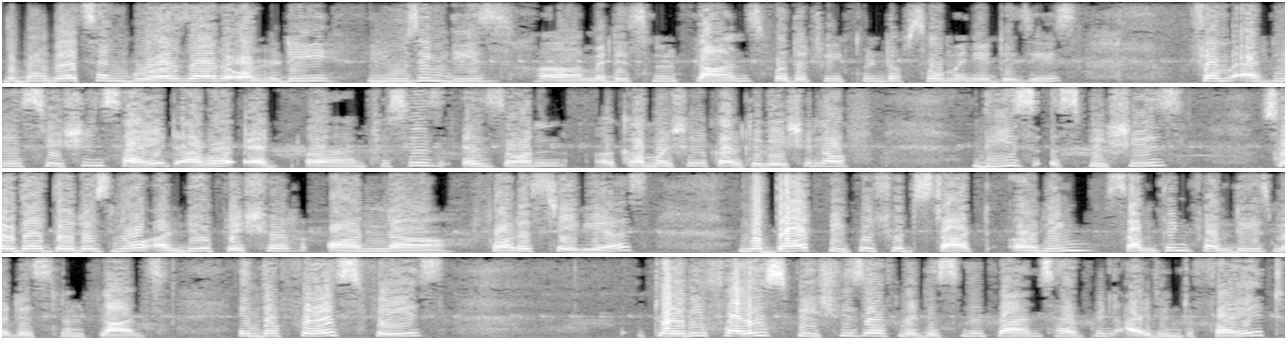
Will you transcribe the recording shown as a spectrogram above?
The Bhagats and Buas are already using these uh, medicinal plants for the treatment of so many diseases. From administration side, our uh, emphasis is on commercial cultivation of these species so that there is no undue pressure on uh, forest areas. with that people should start earning something from these medicinal plants. In the first phase, 25 species of medicinal plants have been identified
